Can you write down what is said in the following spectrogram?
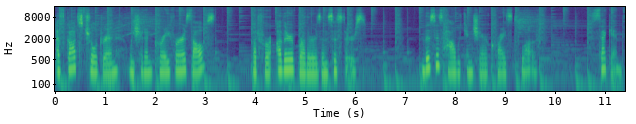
as God's children, we shouldn't pray for ourselves, but for other brothers and sisters. This is how we can share Christ's love. Second,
